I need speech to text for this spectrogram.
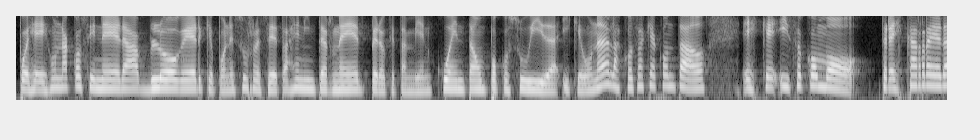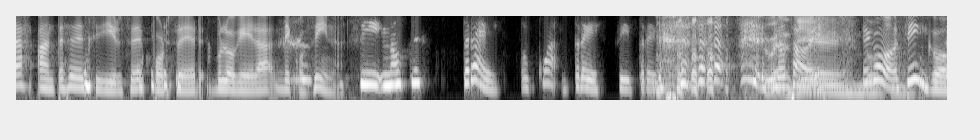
pues es una cocinera, blogger, que pone sus recetas en internet, pero que también cuenta un poco su vida y que una de las cosas que ha contado es que hizo como tres carreras antes de decidirse por ser bloguera de cocina. Sí, no sé, tres o cuatro, tres, sí, tres. no sabes. 10, Es como 12. cinco.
